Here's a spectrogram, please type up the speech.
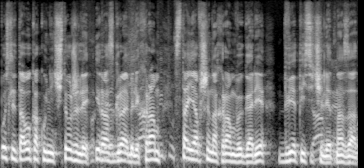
после того, как уничтожили и разграбили храм, стоявший на Храмовой горе 2000 лет назад.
